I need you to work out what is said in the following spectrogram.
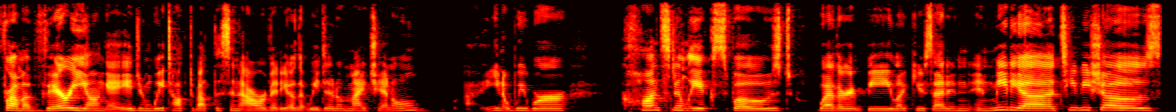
from a very young age, and we talked about this in our video that we did on my channel. You know, we were constantly exposed whether it be like you said in in media, TV shows,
